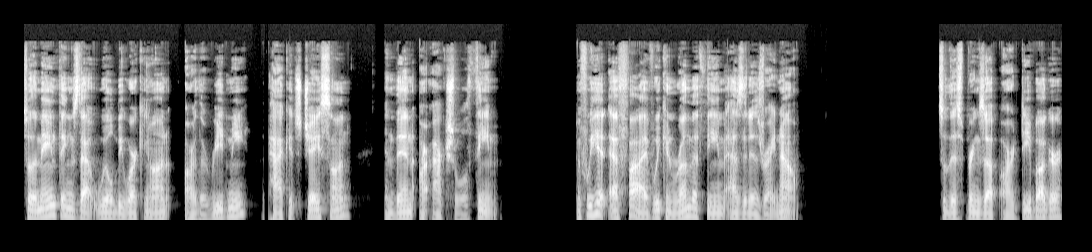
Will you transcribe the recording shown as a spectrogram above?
So the main things that we'll be working on are the README, the package JSON, and then our actual theme. If we hit F5, we can run the theme as it is right now. So this brings up our debugger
